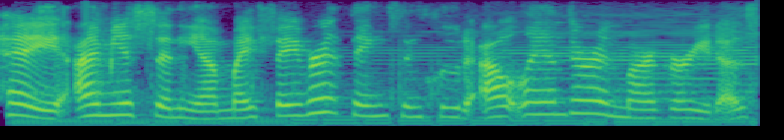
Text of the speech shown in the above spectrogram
Hey, I'm Yesenia. My favorite things include Outlander and margaritas.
